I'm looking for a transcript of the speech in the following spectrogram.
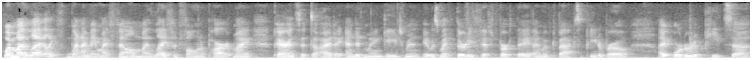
when my life, like when I made my film, my life had fallen apart. My parents had died. I ended my engagement. It was my 35th birthday. I moved back to Peterborough. I ordered a pizza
